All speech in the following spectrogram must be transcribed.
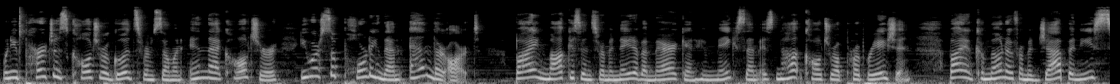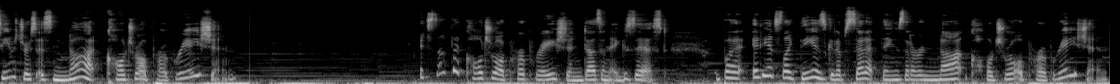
When you purchase cultural goods from someone in that culture, you are supporting them and their art. Buying moccasins from a Native American who makes them is not cultural appropriation. Buying a kimono from a Japanese seamstress is not cultural appropriation. It's not that cultural appropriation doesn't exist. But idiots like these get upset at things that are not cultural appropriation.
